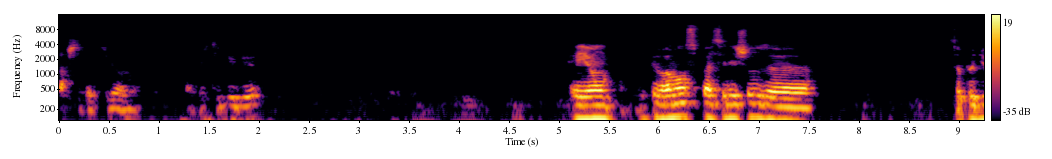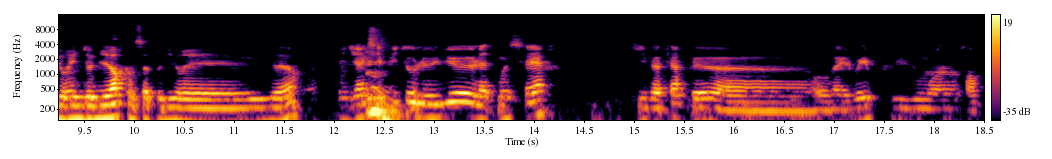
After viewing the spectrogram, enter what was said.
l'architecture, l'acoustique du lieu. Et on, il peut vraiment se passer des choses. euh, Ça peut durer une demi-heure, comme ça peut durer une heure. Je dirais que c'est plutôt le lieu, l'atmosphère, qui va faire que euh, on va jouer plus ou moins longtemps.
